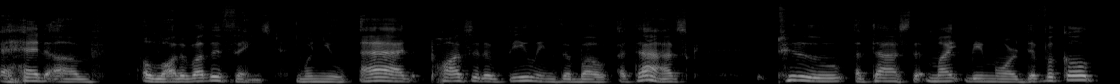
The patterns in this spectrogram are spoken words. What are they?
ahead of a lot of other things. When you add positive feelings about a task to a task that might be more difficult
